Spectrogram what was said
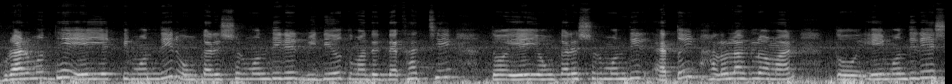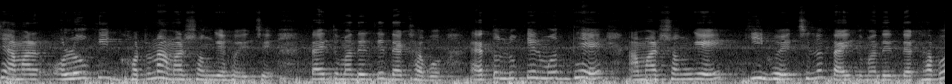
ঘোরার মধ্যে এই একটি মন্দির, ওঙ্কারেশ্বর মন্দিরের ভিডিও তোমাদের দেখাচ্ছি। তো এই ওঙ্কারেশ্বর মন্দির এতই ভালো লাগল আমার তো এই মন্দিরে এসে আমার অলৌকিক ঘটনা আমার সঙ্গে হয়েছে, তাই তোমাদেরকে দেখাবো। এত লোকের মধ্যে আমার সঙ্গে কি হয়েছিল তাই তোমাদের দেখাবো,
